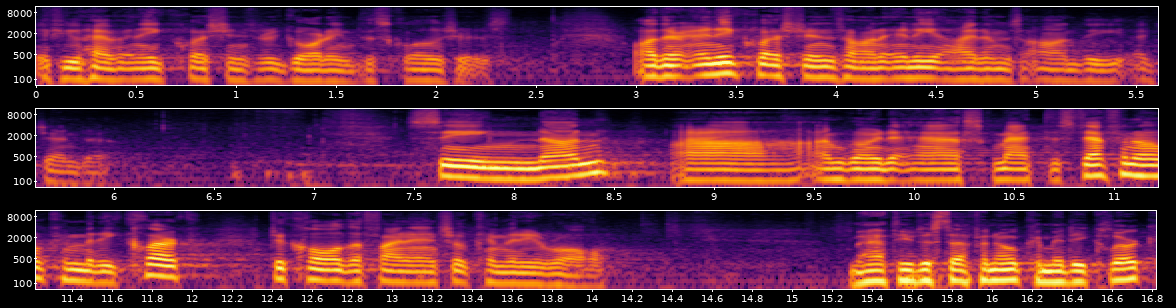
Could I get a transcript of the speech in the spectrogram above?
if you have any questions regarding disclosures. Are there any questions on any items on the agenda? Seeing none, uh, I'm going to ask Matt DiStefano, Committee Clerk, to call the Financial Committee roll. Matthew DiStefano, Committee Clerk,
